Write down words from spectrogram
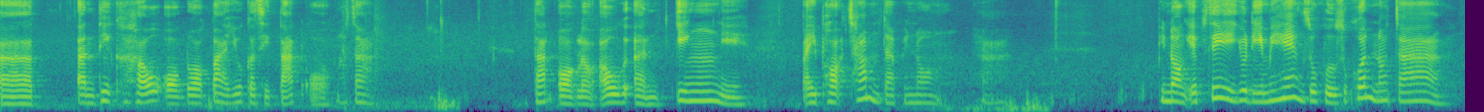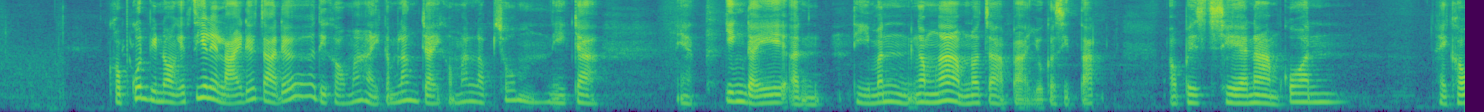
อ่าอันที่เขาออกดอกป้าอยู่ก็สิตัดออกเนาะจ้าตัดออกแล้วเอาอันกิ่งนี่ ไปเพาะช่ำจ้าพี่น้องพี่น้องเอฟซีอยู่ดีไม่แห้งสุขุสุขคนเนาะจ้า ขอบคุณพี่น้องเอฟซีหลายๆเด้อจ้าเด้อที่เขามาให้กำลังใจเขามารับชมนี่จ้าเนี่ยยิ่งใดอันที่มันงามๆเนาะจ้าป่าโยกสิตัด เอาไปแช่น้ำก่อน ให้เขา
